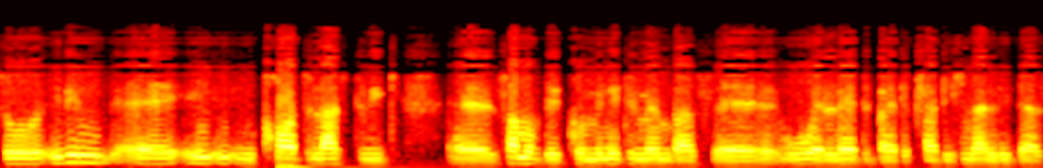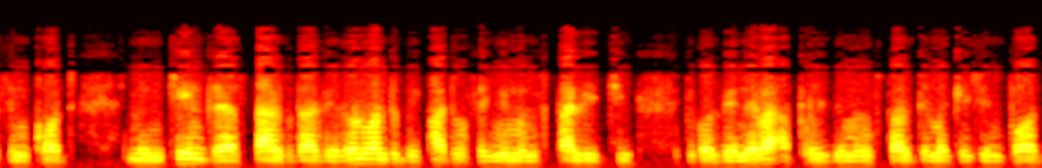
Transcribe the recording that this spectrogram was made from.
So even uh, in, in, court last week, uh, some of the community members uh, who were led by the traditional leaders in court maintained their stance that they don't want to be part of a new municipality because they never approached the municipal demarcation board.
